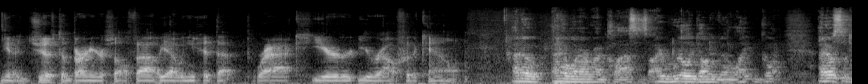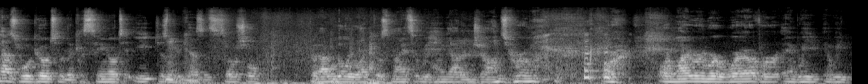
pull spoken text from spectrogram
you know just to burn yourself out. Yeah, when you hit that rack, you're you're out for the count. I know. I know when I run classes, I really don't even like going. I know sometimes we'll go to the casino to eat just Mhm. because it's social, but I really like those nights that we hang out in John's room, or or my room or wherever, and we and we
